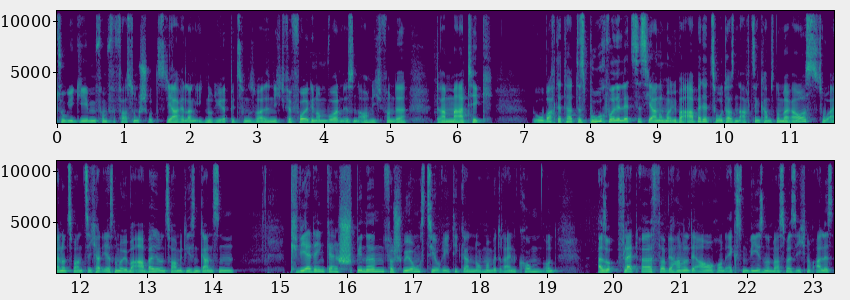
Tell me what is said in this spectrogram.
zugegeben vom Verfassungsschutz jahrelang ignoriert bzw. nicht für voll genommen worden ist und auch nicht von der Dramatik beobachtet hat. Das Buch wurde letztes Jahr nochmal überarbeitet. 2018 kam es nochmal raus. 2021 hat er es nochmal überarbeitet und zwar mit diesen ganzen Querdenker, Spinnern, Verschwörungstheoretikern nochmal mit reinkommen und also Flat Earther behandelt er auch und Echsenwesen und was weiß ich noch alles.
